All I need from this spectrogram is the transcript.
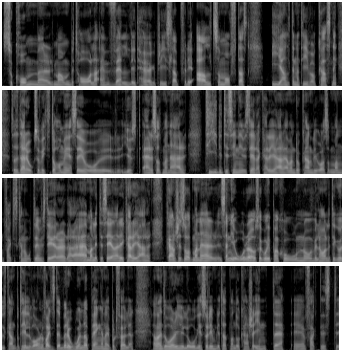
så kommer man betala en väldigt hög prislapp för det är allt som oftast i alternativavkastning. Så det där är också viktigt att ha med sig och eh, just är det så att man är tidigt i sin investerarkarriär, ja, men då kan det ju vara så att man faktiskt kan återinvestera det där. Är man lite senare i karriären, kanske så att man är senior och ska gå i pension och vill ha en lite guldkant på tillvaron och faktiskt är beroende av pengarna i portföljen. Ja men då är det ju logiskt och rimligt att man då kanske inte eh, faktiskt eh,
